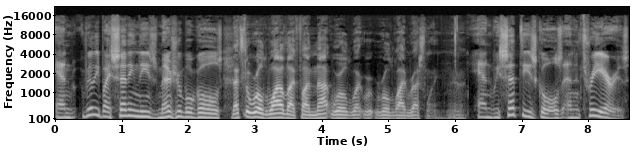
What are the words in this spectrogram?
And really, by setting these measurable goals, That's the World Wildlife Fund, not World Worldwide Wrestling. Yeah. And we set these goals and in three areas.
